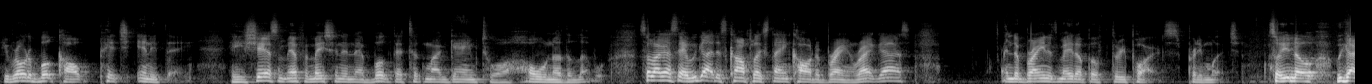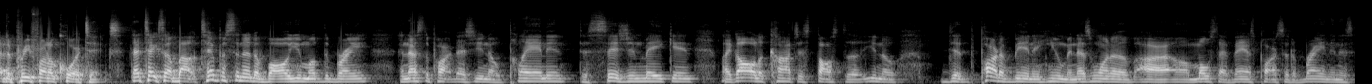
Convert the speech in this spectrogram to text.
He wrote a book called Pitch Anything. And he shared some information in that book that took my game to a whole nother level. So, like I said, we got this complex thing called the brain, right, guys? And the brain is made up of three parts, pretty much. So, you know, we got the prefrontal cortex. That takes about 10% of the volume of the brain. And that's the part that's, you know, planning, decision making, like all the conscious thoughts, the, you know, the part of being a human that's one of our um, most advanced parts of the brain and is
